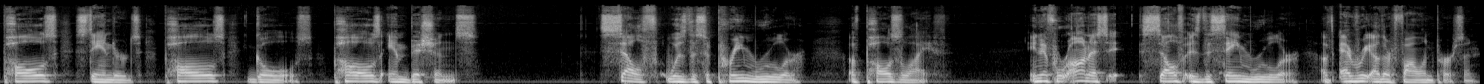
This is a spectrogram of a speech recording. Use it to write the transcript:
Paul's standards, Paul's goals, Paul's ambitions. Self was the supreme ruler of Paul's life. And if we're honest, self is the same ruler of every other fallen person.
